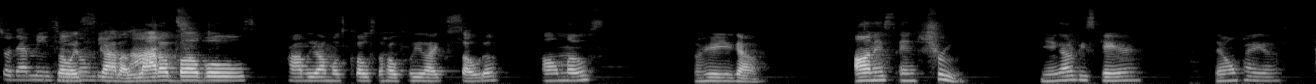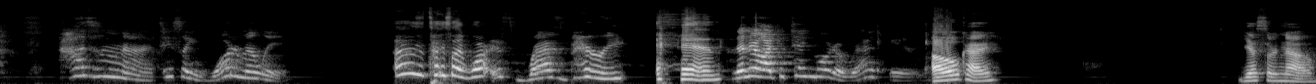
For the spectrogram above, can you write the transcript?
So that means So it's it's gonna be got a lot. lot of bubbles, probably almost close to hopefully like soda, almost. So here you go. Honest and true. You ain't gotta be scared. They don't pay us. How doesn't that taste like watermelon? It tastes like what? It's raspberry and No, no, I could taste more to raspberry. oh, okay. Yes or no?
